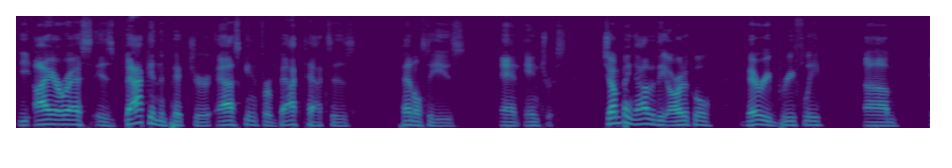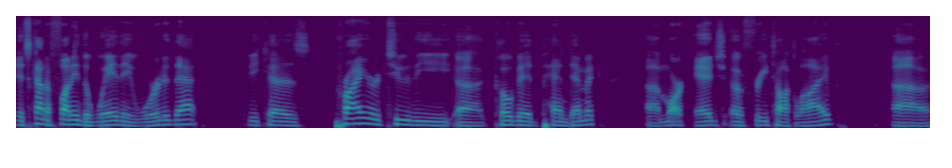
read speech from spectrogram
the IRS is back in the picture asking for back taxes, penalties, and interest. Jumping out of the article very briefly, um, it's kind of funny the way they worded that because prior to the uh, COVID pandemic, uh, Mark Edge of Free Talk Live uh,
